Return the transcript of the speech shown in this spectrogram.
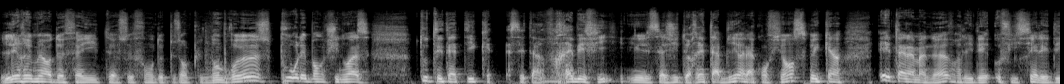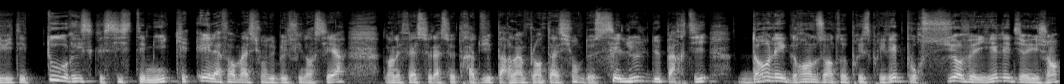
Les rumeurs de faillite se font de plus en plus nombreuses. Pour les banques chinoises, tout étatique, c'est un vrai défi. Il s'agit de rétablir la confiance. Pékin est à la manœuvre. L'idée officielle est d'éviter tout risque systémique et la formation de bulles financières. Dans les faits, cela se traduit par l'implantation de cellules du parti dans les grandes entreprises privées pour surveiller les dirigeants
